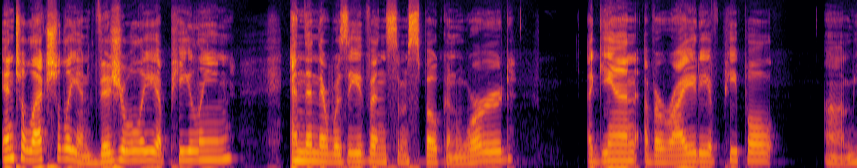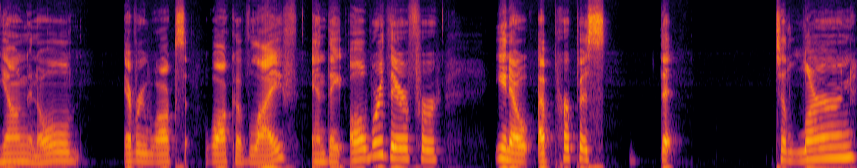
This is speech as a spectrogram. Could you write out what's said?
intellectually and visually appealing. And then there was even some spoken word. Again, a variety of people, um, young and old. every walks walk of life, and they all were there for, you know, a purpose that to learn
